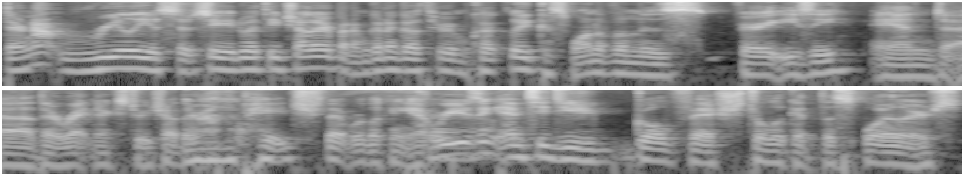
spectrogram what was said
They're not really associated with each other, but I'm going to go through them quickly because one of them is very easy, and uh, they're right next to each other on the page that we're looking at. We're using MTG Goldfish to look at the spoilers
